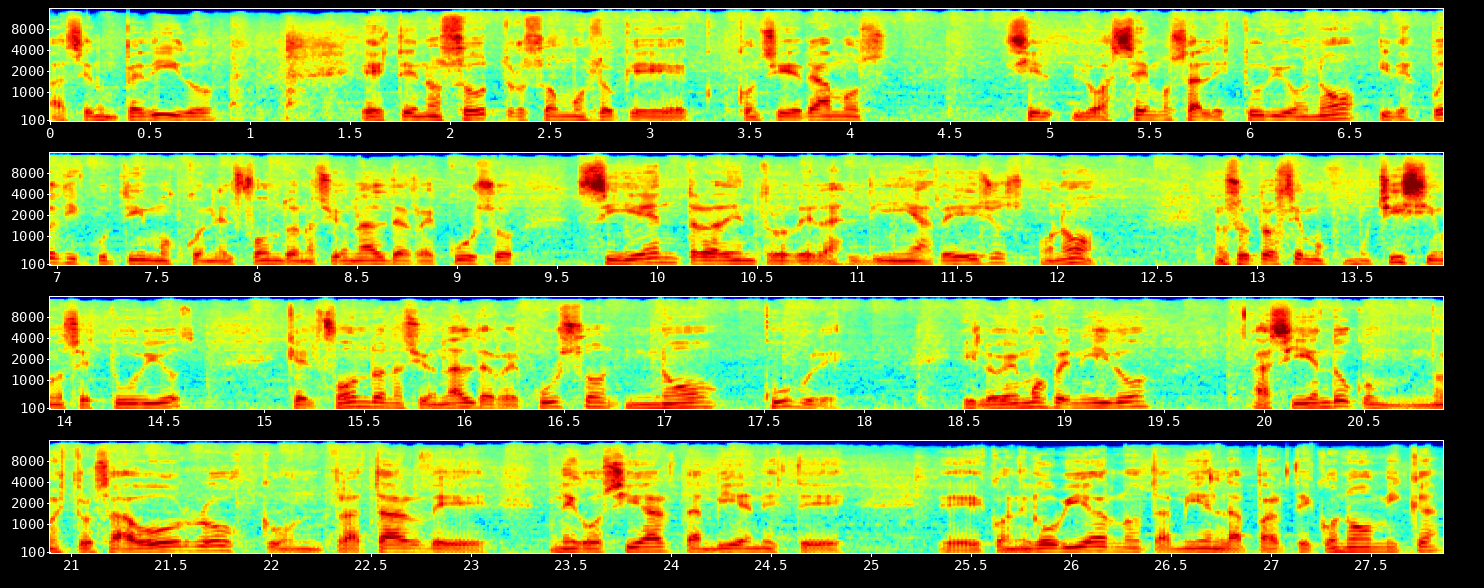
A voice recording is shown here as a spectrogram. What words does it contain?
hacer un pedido. Este, nosotros somos lo que consideramos si lo hacemos al estudio o no y después discutimos con el Fondo Nacional de Recursos si entra dentro de las líneas de ellos o no. Nosotros hacemos muchísimos estudios que el Fondo Nacional de Recursos no cubre y lo hemos venido haciendo con nuestros ahorros, con tratar de negociar también este, eh, con el gobierno, también la parte económica.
